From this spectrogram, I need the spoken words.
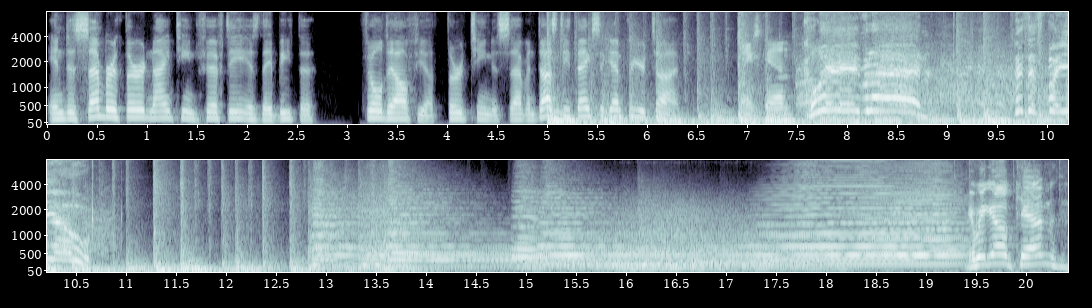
in December 3rd, 1950, as they beat the Philadelphia 13 to 7. Dusty, thanks again for your time. Thanks, Ken. Cleveland! This is for you! Here we go, Ken.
